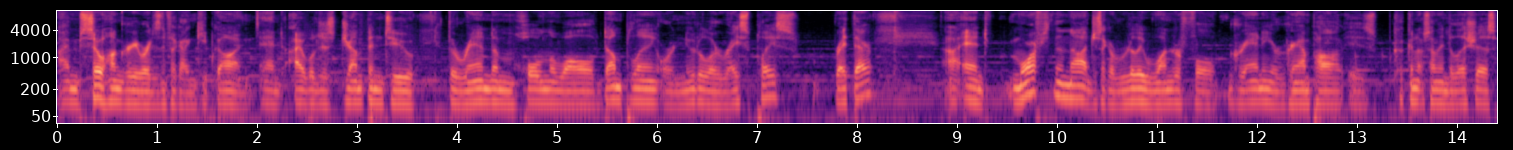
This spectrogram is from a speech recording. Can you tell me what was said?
I'm so hungry where it doesn't feel like I can keep going. And I will just jump into the random hole in the wall dumpling or noodle or rice place right there. Uh, and more often than not, just like a really wonderful granny or grandpa is cooking up something delicious.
